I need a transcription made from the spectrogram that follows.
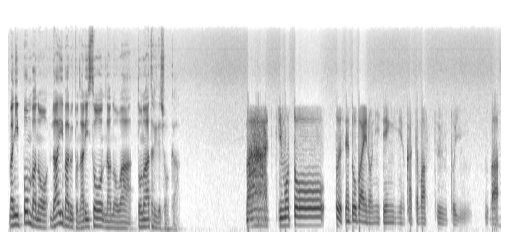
まあ、日本馬のライバルとなりそうなのはどのあたりでしょうか？まあ地元そうですねドバイの2000銀を買ったマフトゥールという馬で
